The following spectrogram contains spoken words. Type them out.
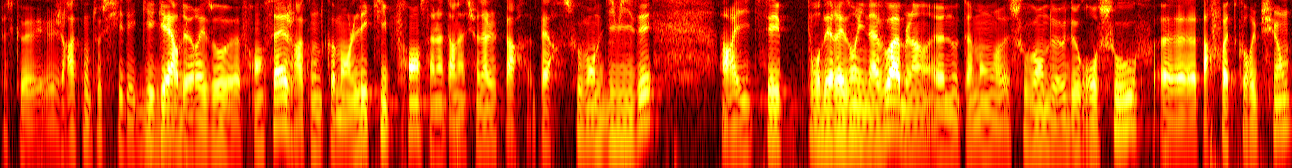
parce que je raconte aussi les guéguerres de réseau euh, français, je raconte comment l'équipe France à l'international perd souvent divisée. En réalité, pour des raisons inavouables, hein, euh, notamment euh, souvent de, gros sous, parfois de corruption.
